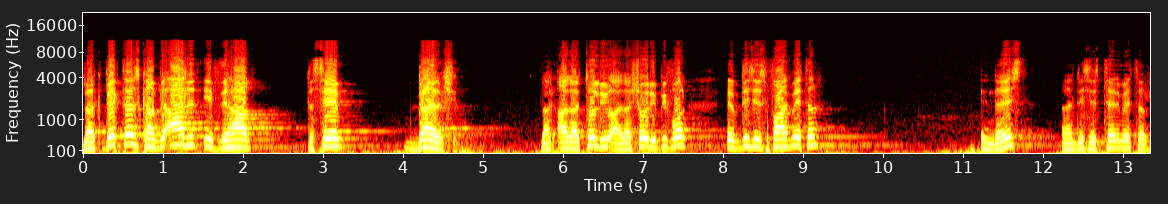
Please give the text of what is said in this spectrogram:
Like vectors can be added if they have the same direction. Like as I told you, as I showed you before, if this is 5 meter in the east and this is 10 meter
